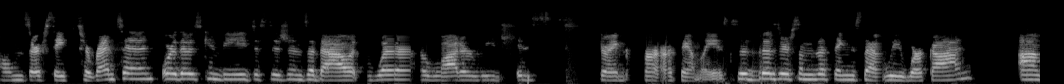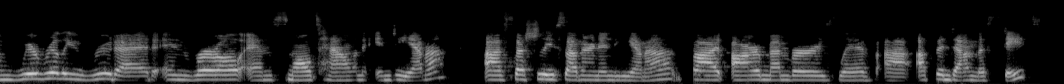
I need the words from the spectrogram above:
homes are safe to rent in, or those can be decisions about whether the water we is drink for our families. So, those are some of the things that we work on. Um, we're really rooted in rural and small town Indiana uh, especially southern Indiana, but our members live uh, up and down the states,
